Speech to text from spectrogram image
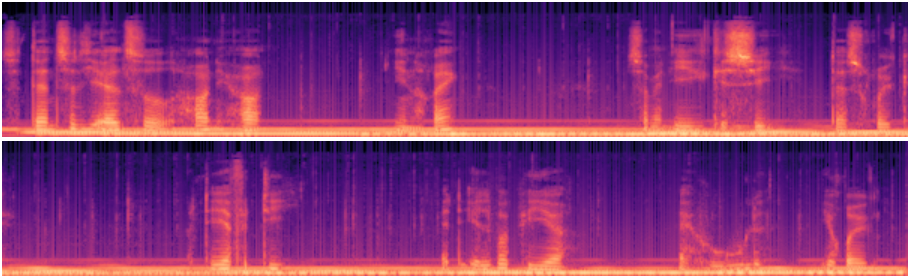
så danser de altid hånd i hånd i en ring, så man ikke kan se deres ryg. Og det er fordi, at elverpiger er hule i ryggen.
